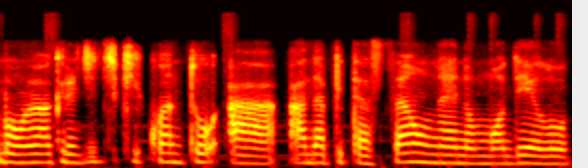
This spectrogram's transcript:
Bom, eu acredito que quanto à adaptação né, no modelo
